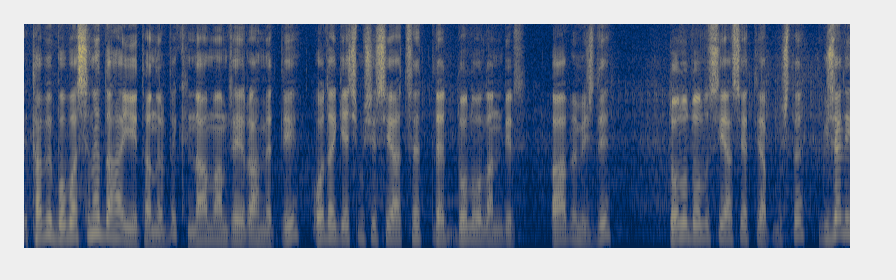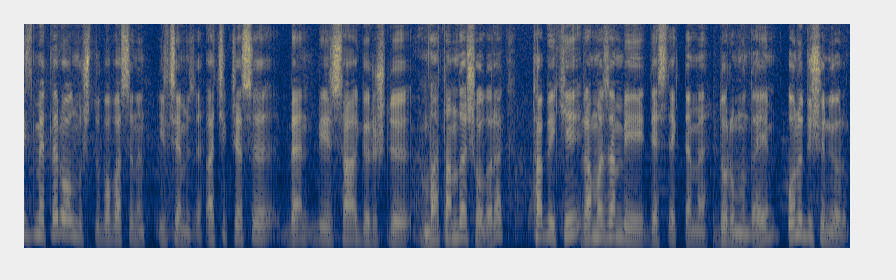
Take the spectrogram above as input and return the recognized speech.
E, Tabii babasını daha iyi tanırdık. Nami amcayı rahmetli. O da geçmişi siyasetle dolu olan bir abimizdi. Dolu dolu siyaset yapmıştı. Güzel hizmetler olmuştu babasının ilçemize. Açıkçası ben bir sağ görüşlü vatandaş olarak tabii ki Ramazan Bey'i destekleme durumundayım. Onu düşünüyorum.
